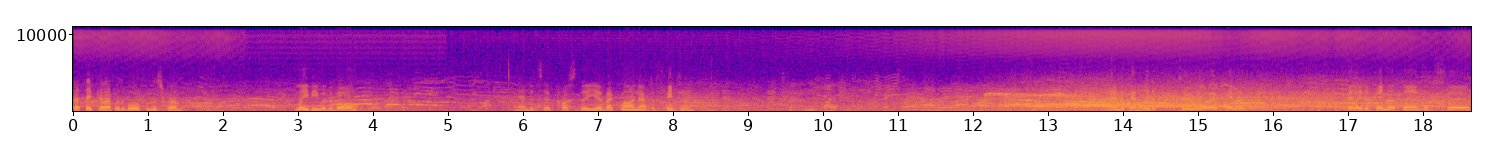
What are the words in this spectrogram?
But they've come up with the ball from the scrum. Levy with the ball. And it's across the uh, back line out to Fenton. And a penalty to, to uh, Penrith. Penalty to Penrith, and it's uh,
